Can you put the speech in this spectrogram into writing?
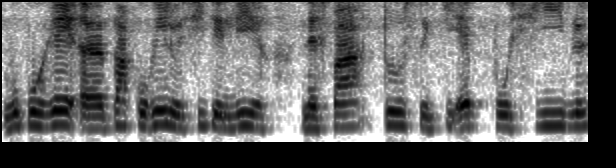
vous pourrez euh, parcourir le site et lire, n'est-ce pas, tout ce qui est possible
